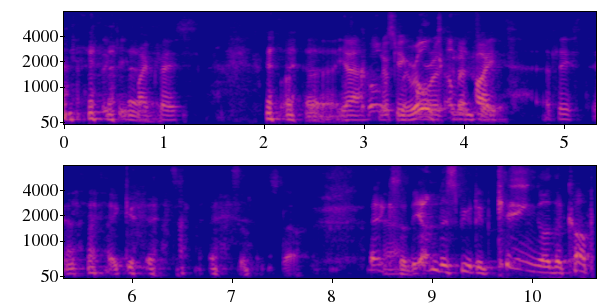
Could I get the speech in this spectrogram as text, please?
to keep my place. But, uh, yeah, of course, looking we're all forward to coming the for you. fight at least. Yeah. Yeah, good. Excellent stuff. Excellent. The undisputed king of the Cop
